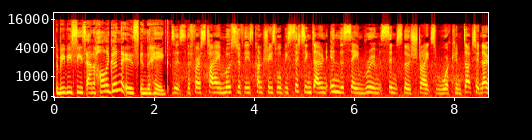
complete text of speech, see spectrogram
The BBC's Anna Holligan is in The Hague. It's the first time most of these countries will be sitting down in the same room since those strikes were conducted. Now,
